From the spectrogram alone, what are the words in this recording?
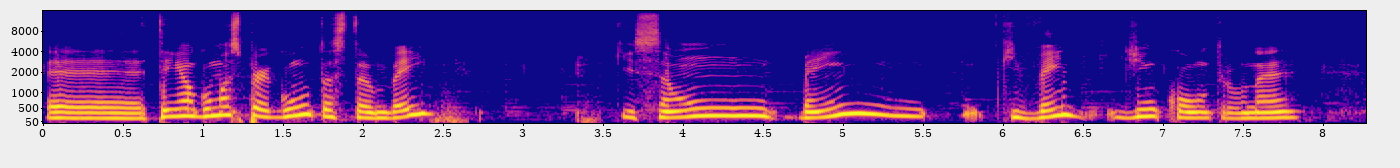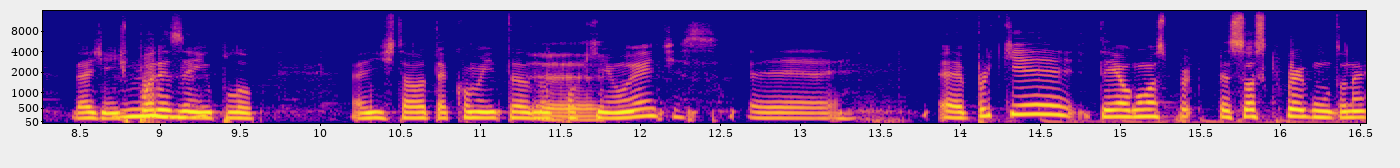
É, tem algumas perguntas também que são bem que vêm de encontro, né, da gente. Uhum. Por exemplo, a gente estava até comentando é... um pouquinho antes, é, é, porque tem algumas pessoas que perguntam, né,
